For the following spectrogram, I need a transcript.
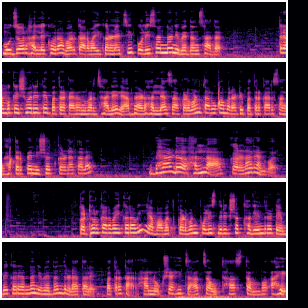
मुजोर हल्लेखोरावर कारवाई करण्याची पोलिसांना निवेदन सादर. त्र्यंबकेश्वर येथे पत्रकारांवर झालेल्या भ्याड हल्ल्याचा कडवण तालुका मराठी पत्रकार संघातर्फे निषेध करण्यात आलाय. भ्याड हल्ला करणाऱ्यांवर कठोर कारवाई करावी याबाबत कडवण पोलीस निरीक्षक खगेंद्र टेंबेकर यांना निवेदन देण्यात आले. पत्रकार हा लोकशाहीचा चौथा स्तंभ आहे.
